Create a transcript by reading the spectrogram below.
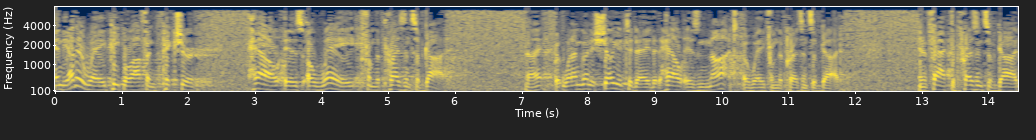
And the other way people often picture hell is away from the presence of God. Right? But what I'm going to show you today that hell is not away from the presence of God. And in fact, the presence of God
